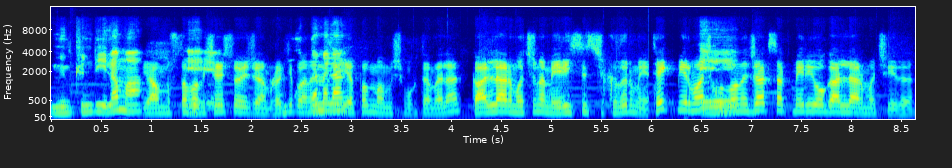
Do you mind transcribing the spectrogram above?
mümkün değil ama Ya Mustafa Ee, bir şey söyleyeceğim. Rakip muhtemelen- analizi yapılmamış muhtemelen. Galler maçına Merih'siz çıkılır mı ya? Tek bir maç Ee, kullanacaksak Merih o Galler maçıydı.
